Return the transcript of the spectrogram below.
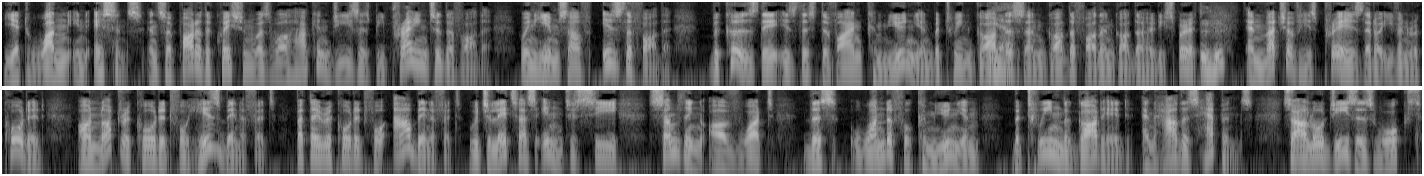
yet one in essence. And so part of the question was, well, how can Jesus be praying to the Father when he himself is the Father? Because there is this divine communion between God yeah. the Son, God the Father, and God the Holy Spirit. Mm-hmm. And much of his prayers that are even recorded are not recorded for his benefit, but they recorded for our benefit, which lets us in to see something of what this wonderful communion between the Godhead and how this happens. So our Lord Jesus walks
